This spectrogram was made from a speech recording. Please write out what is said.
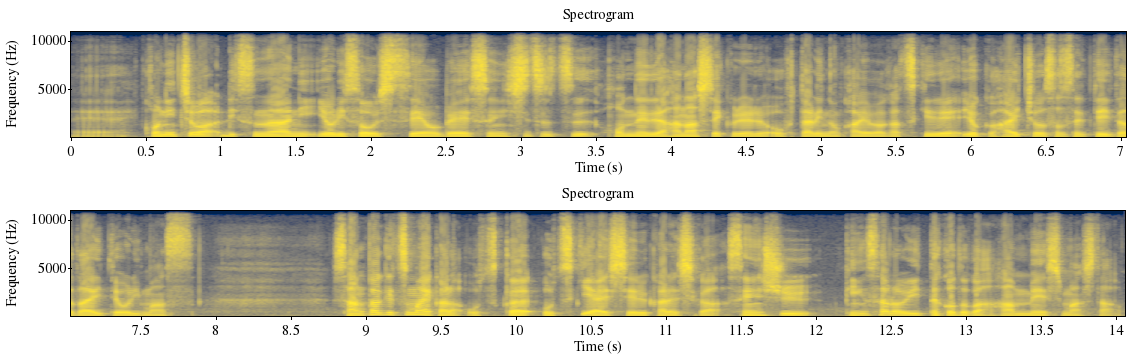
えーこんにちは。リスナーに寄り添う姿勢をベースにしつつ、本音で話してくれるお二人の会話が好きで、よく拝聴させていただいております。3ヶ月前からおつかお付き合いしている彼氏が先週ピンサロへ行ったことが判明しました。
